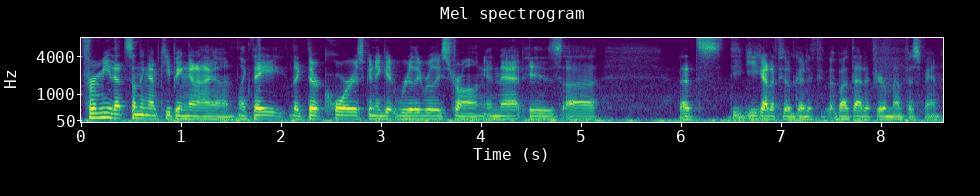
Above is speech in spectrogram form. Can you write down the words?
for me, that's something I'm keeping an eye on. Like they, like their core is going to get really, really strong, and that is, uh, that's you got to feel good if, about that if you're a Memphis fan.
